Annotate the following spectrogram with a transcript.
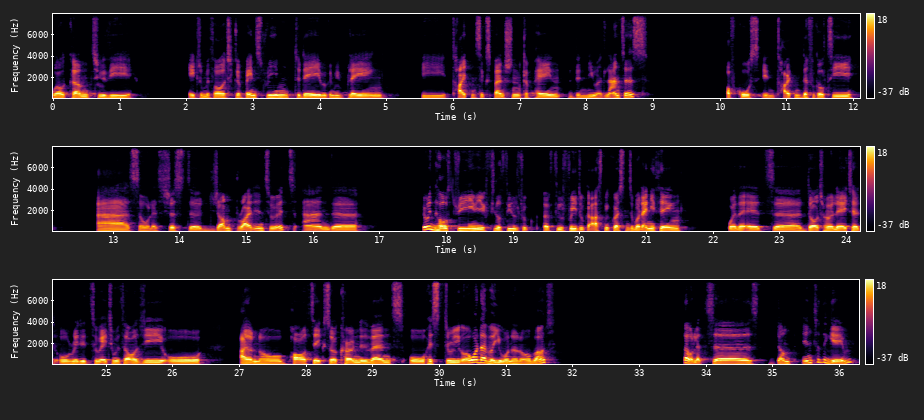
Welcome to the Age of Mythology campaign stream. Today we're going to be playing the Titans expansion campaign, The New Atlantis. Of course, in Titan difficulty. Uh, so let's just uh, jump right into it. And uh, during the whole stream, you feel feel to, uh, feel free to ask me questions about anything, whether it's uh, Dota related or related to Age of Mythology or I don't know, politics or current events or history or whatever you want to know about. So let's uh, jump into the game.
